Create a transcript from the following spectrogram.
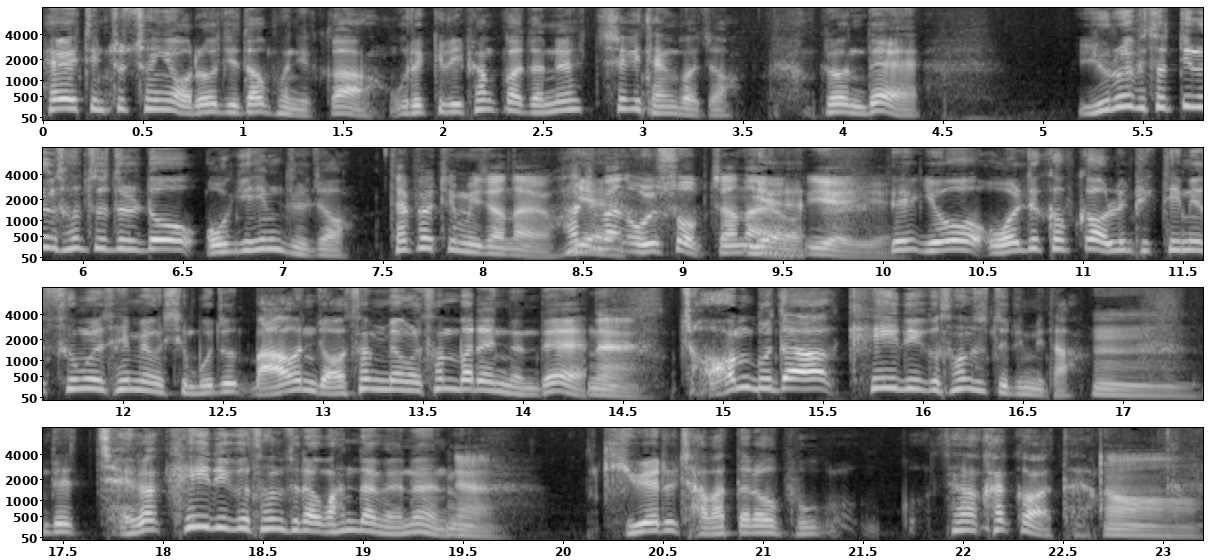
해외팀 초청이 어려워지다 보니까 우리끼리 평가전을 치게 된 거죠. 그런데 유럽에서 뛰는 선수들도 오기 힘들죠. 대표팀이잖아요. 하지만 예. 올수 없잖아요. 예. 예, 예. 요 월드컵과 올림픽 팀이 23명씩 모두 46명을 선발했는데 네. 전부 다 K리그 선수들입니다. 음. 근데 제가 K리그 선수라고 한다면은 네. 기회를 잡았다라고 보고 생각할 것 같아요. 어.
